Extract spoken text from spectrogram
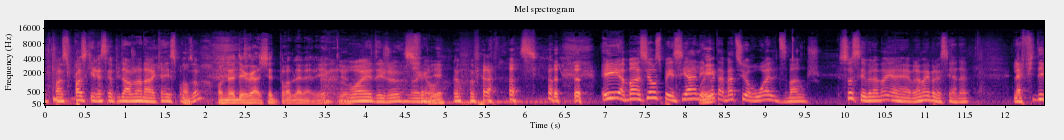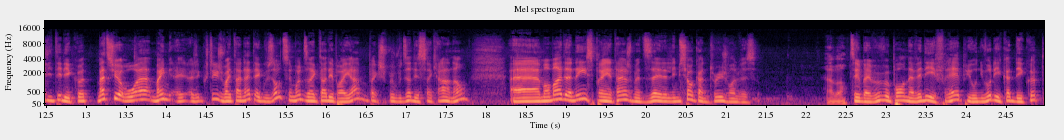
je pense, qu'il ne resterait plus d'argent dans la caisse pour nous autres. On a déjà assez de problèmes avec. Oui, déjà. On, va faire attention. Et mention spéciale, écoute à Mathieu Roy le dimanche. Ça, c'est vraiment, euh, vraiment impressionnant la fidélité d'écoute. Mathieu Roy, même, euh, écoutez, je vais être honnête avec vous autres, c'est moi le directeur des programmes, que je peux vous dire des secrets en nombre. Euh, à un moment donné, ce printemps, je me disais, l'émission Country, je vais enlever ça. Ah bon? Tu sais, ben, veux, veux pas, on avait des frais, puis au niveau des codes d'écoute,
